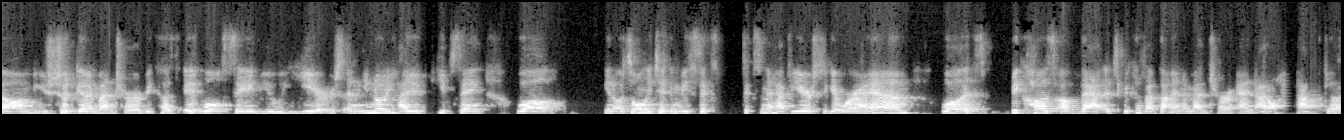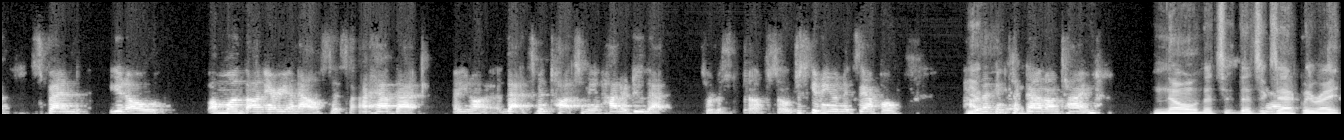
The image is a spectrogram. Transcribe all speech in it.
Um, you should get a mentor because it will save you years. And you know how you keep saying well you know it's only taken me six six and a half years to get where i am. Well it's because of that. It's because i've gotten a mentor and i don't have to spend you know a month on area analysis i have that you know that's been taught to me and how to do that sort of stuff so just giving you an example how yeah. that can cut down on time no that's that's yeah. exactly right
